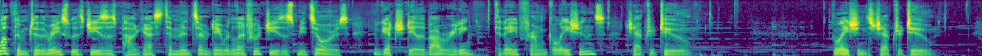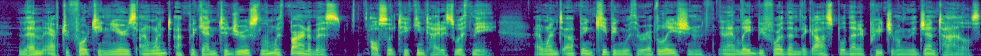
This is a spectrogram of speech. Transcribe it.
Welcome to the Raised with Jesus podcast, 10 minutes every day where life with Jesus meets yours. You've got your daily Bible reading today from Galatians chapter 2. Galatians chapter 2. Then, after 14 years, I went up again to Jerusalem with Barnabas, also taking Titus with me. I went up in keeping with the revelation, and I laid before them the gospel that I preach among the Gentiles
